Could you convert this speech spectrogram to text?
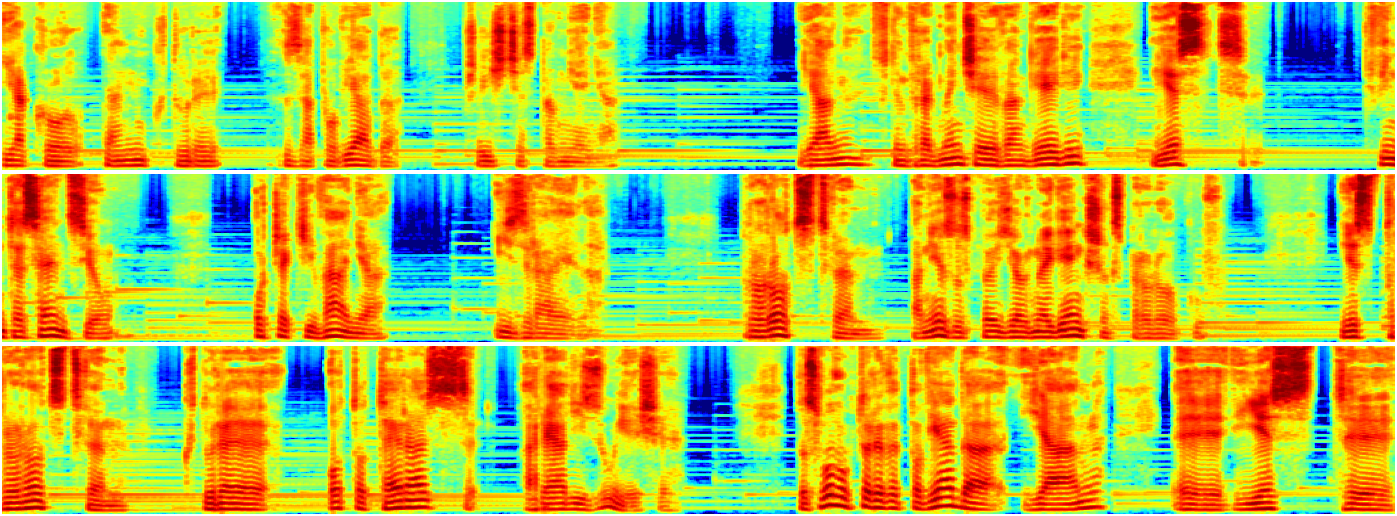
jako ten, który zapowiada przyjście spełnienia. Jan w tym fragmencie Ewangelii jest kwintesencją oczekiwania Izraela, proroctwem. Pan Jezus powiedział największych z proroków. Jest proroctwem, które oto teraz realizuje się. To słowo, które wypowiada Jan, e, jest e,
